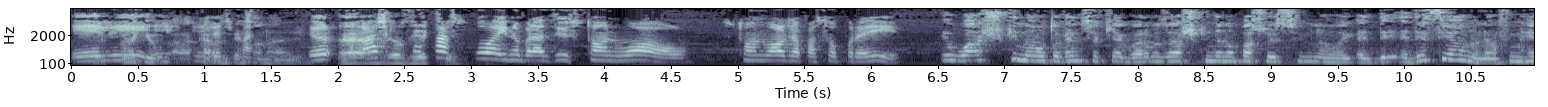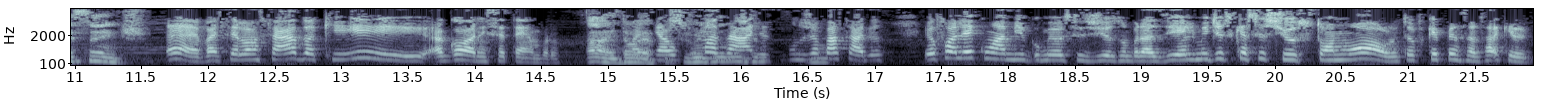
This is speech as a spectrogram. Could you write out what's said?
Ele. Aqui, a cara ele do é personagem. Eu, é, acho eu que vi passou aí no Brasil Stonewall. Stonewall já passou por aí? Eu acho que não, eu tô vendo isso aqui agora, mas eu acho que ainda não passou esse filme, não. É, de, é desse ano, né? Um filme recente. É, vai ser lançado aqui agora, em setembro. Ah, então mas é. Em algumas áreas do mundo já passaram. Eu, eu falei com um amigo meu esses dias no Brasil, ele me disse que assistiu Stonewall, então eu fiquei pensando, sabe que ele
